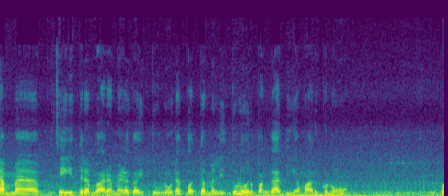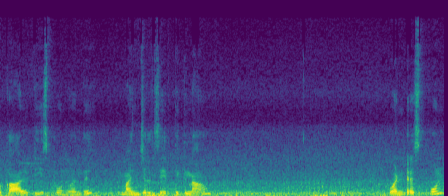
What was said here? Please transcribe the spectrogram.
நம்ம சேர்த்துற வரமிளகாய் தூளோட கொத்தமல்லி தூள் ஒரு பங்கு அதிகமாக இருக்கணும். இப்போ கால் டீஸ்பூன் வந்து மஞ்சள் சேர்த்துக்கலாம். ஒன்றரை ஸ்பூன்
